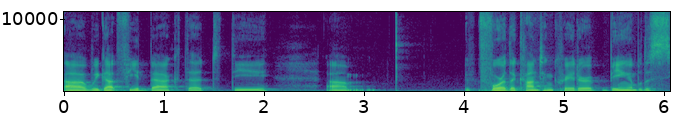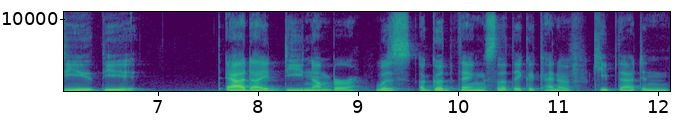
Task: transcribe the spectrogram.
uh, we got feedback that the um, for the content creator being able to see the ad ID number was a good thing so that they could kind of keep that in,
